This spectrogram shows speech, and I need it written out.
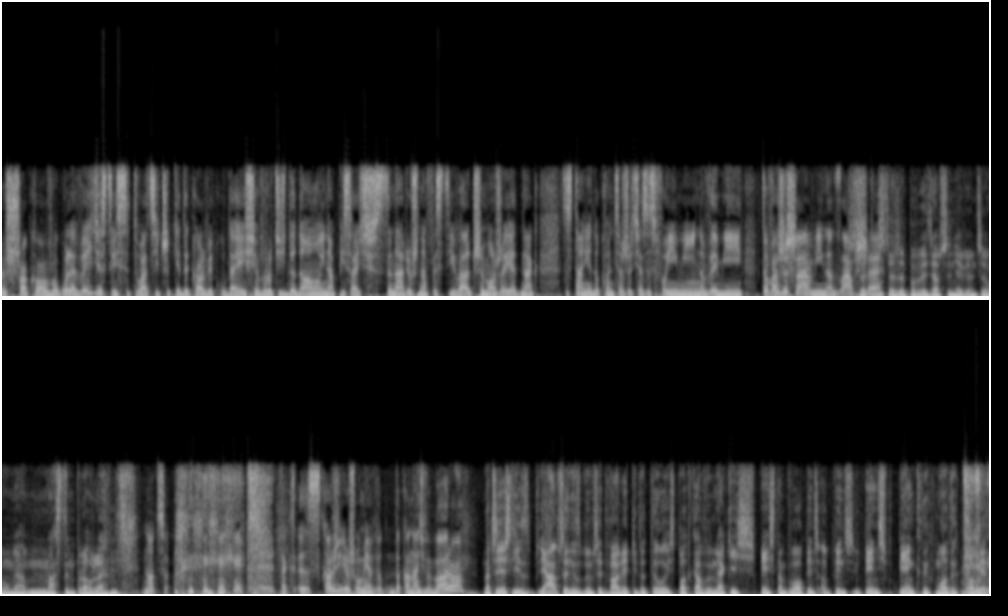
y, Szoko w ogóle wyjdzie z tej sytuacji, czy kiedykolwiek udaje się wrócić do domu i napisać scenariusz na festiwal, czy może jednak zostanie do końca życia ze swoimi nowymi towarzyszami na zawsze. Szczerze, szczerze powiedziawszy, nie wiem, czemu mia, ma z tym problem. No co? tak, y, skoro już umie dokonać wyboru. Znaczy, jeśli ja przeniósłbym się dwa wieki do tyłu i spotkałbym jakieś pięć tam było, pięć, pięć, pięć pięknych młodych kobiet,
